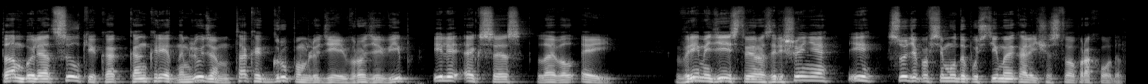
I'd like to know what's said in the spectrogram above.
Там были отсылки как к конкретным людям, так и к группам людей вроде VIP или Access Level A. Время действия разрешения и, судя по всему, допустимое количество проходов.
